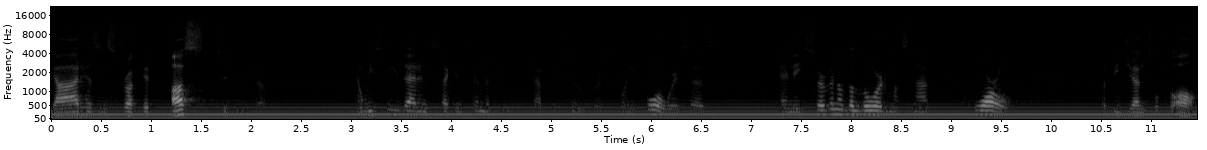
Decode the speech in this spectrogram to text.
God has instructed us. And we see that in 2 Timothy chapter 2, verse 24, where it says, And a servant of the Lord must not quarrel, but be gentle to all,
